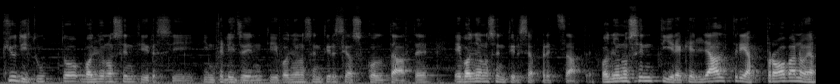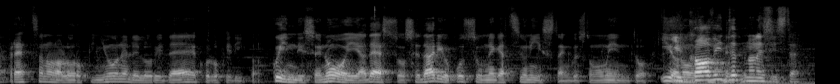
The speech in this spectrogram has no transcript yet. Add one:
più di tutto vogliono sentirsi intelligenti, vogliono sentirsi ascoltate e vogliono sentirsi apprezzate. Vogliono sentire che gli altri approvano e apprezzano la loro opinione, le loro idee, quello che dicono. Quindi se noi adesso, se Dario fosse un negazionista in questo momento... Il non... Covid non esiste.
